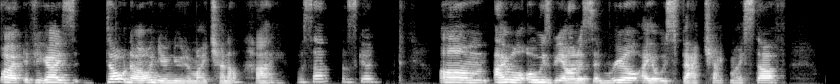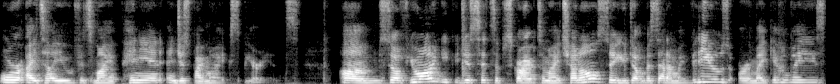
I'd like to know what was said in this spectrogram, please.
but if you guys don't know and you're new to my channel, hi, what's up? What's good? Um, I will always be honest and real. I always fact check my stuff, or I tell you if it's my opinion and just by my experience. Um, so if you want, you could just hit subscribe to my channel so you don't miss out on my videos or my giveaways,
